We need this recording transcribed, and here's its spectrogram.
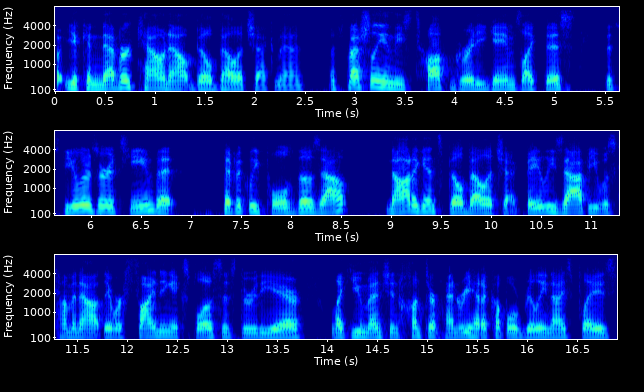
But you can never count out Bill Belichick, man, especially in these tough, gritty games like this. The Steelers are a team that typically pulls those out, not against Bill Belichick. Bailey Zappe was coming out. They were finding explosives through the air. Like you mentioned, Hunter Henry had a couple really nice plays.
